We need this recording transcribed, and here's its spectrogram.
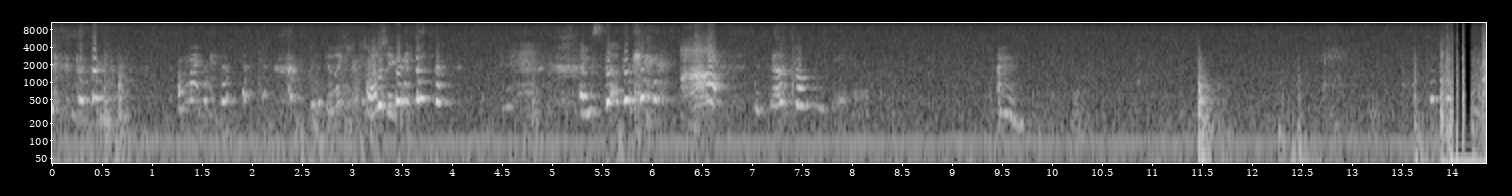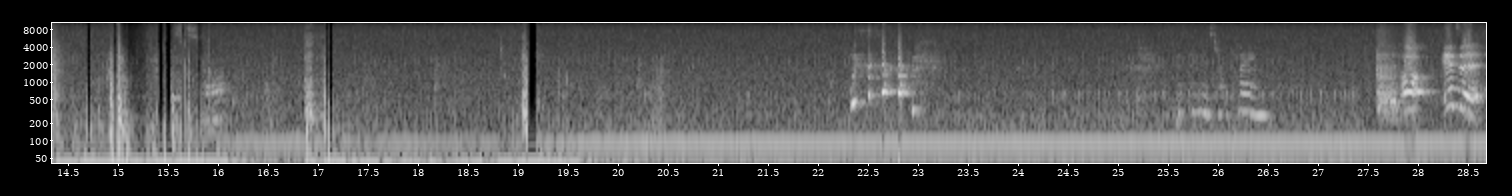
oh my god. You're like crushing I'm stuck. ah! You feel complicated. The thing is not playing. Oh, is it?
